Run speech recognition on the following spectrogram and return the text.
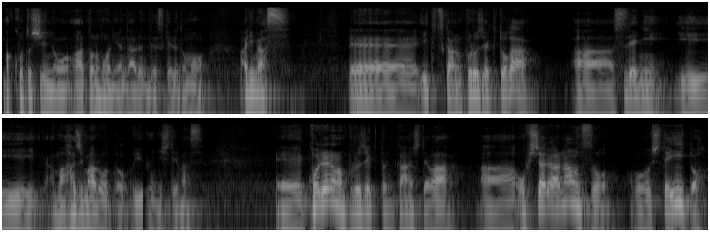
まあ、今年の後の方にはなるんですけれどもあります、えー、いくつかのプロジェクトがすでにい、まあ、始まろうというふうにしています。えー、これらのプロジェクトに関してはあオフィシャルアナウンスをしていいと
